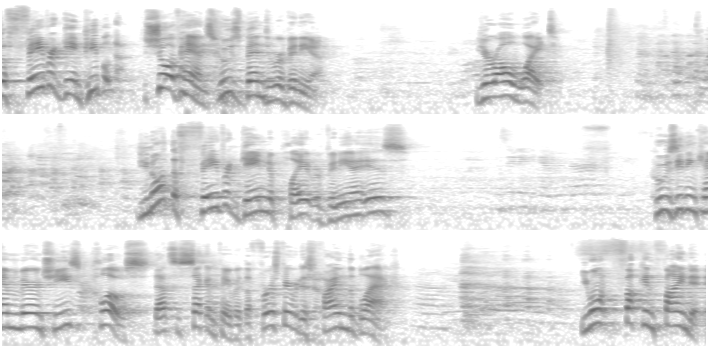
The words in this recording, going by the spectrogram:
the favorite game, people, show of hands, who's been to Ravinia? You're all white. Do you know what the favorite game to play at Ravinia is? Who's eating camembert and cheese? Close. That's the second favorite. The first favorite is find the black. You won't fucking find it.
